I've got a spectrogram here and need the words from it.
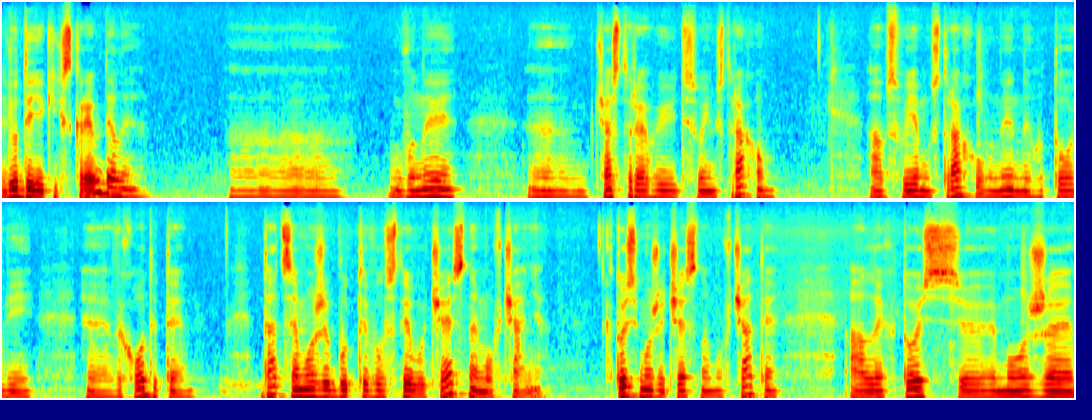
Люди, яких скривдили, вони е, часто реагують своїм страхом, а в своєму страху вони не готові е, виходити. Да, це може бути властиво чесне мовчання. Хтось може чесно мовчати, але хтось е, може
